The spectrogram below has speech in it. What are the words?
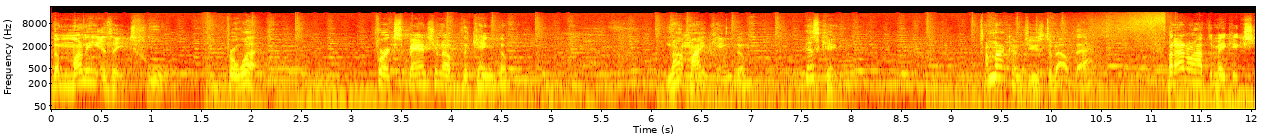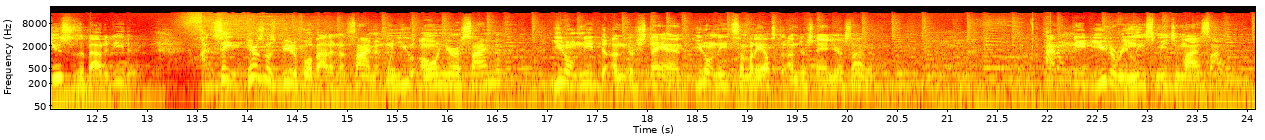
The money is a tool. For what? For expansion of the kingdom. Not my kingdom, his kingdom. I'm not confused about that. But I don't have to make excuses about it either. See, here's what's beautiful about an assignment. When you own your assignment, you don't need to understand, you don't need somebody else to understand your assignment. I don't need you to release me to my assignment.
